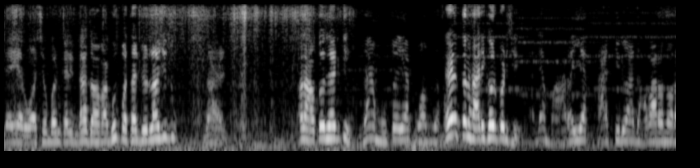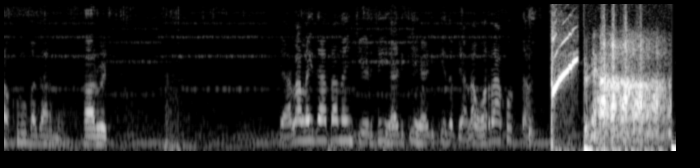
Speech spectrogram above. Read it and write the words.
લે યાર વોશો બંધ કરીને ના જવા માગું પથાર ફેર લાવજે તું. ના હેડ. અને આવતો ઝડકી ના હું તો યાર કોમ જમા હે તને હારી ખબર પડશે. એટલે મારે યાર ખાચી રહ્યો આજ હવારનો રખડું બજારમાં. સારું હેડ. પેલા લઈ જતા નહીં ચેડથી હેડકી હેડકી તો પેલા વર રાખો જ તા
